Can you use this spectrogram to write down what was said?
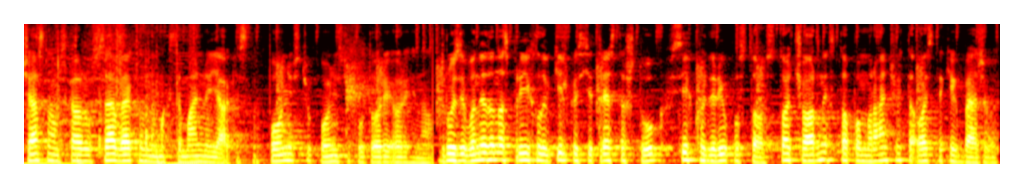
чесно вам скажу, все виконано максимально якісно. Повністю, повністю повторює оригінал. Друзі, вони до нас приїхали в кількості 300 штук, всіх кольорів по 100. 100 чорних, 100 помаранчевих та ось таких бежевих.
